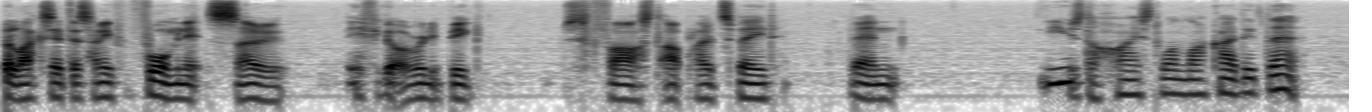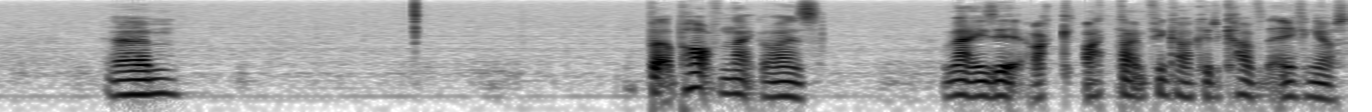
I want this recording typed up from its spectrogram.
But like I said, that's only for 4 minutes, so if you've got a really big, fast upload speed, then use the highest one like I did there. Um, but apart from that, guys, that is it. I, I don't think I could have covered anything else.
